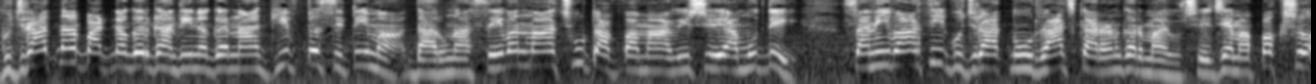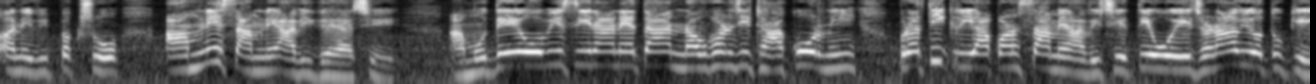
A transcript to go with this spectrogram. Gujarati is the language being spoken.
ગુજરાતના પાટનગર, ગાંધીનગરના ગિફ્ટ સિટીમાં દારૂના સેવનમાં છૂટ આપવામાં આવી છે. આ મુદ્દે શનિવારથી ગુજરાતનું રાજકારણ ગરમાયું છે, જેમાં પક્ષ અને વિપક્ષો આમને સામને આવી ગયા છે. આ મુદ્દે ઓબીસીના નેતા નવઘણજી ઠાકોરની પ્રતિક્રિયા પણ સામે આવી છે. તેઓએ જણાવ્યું હતું કે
